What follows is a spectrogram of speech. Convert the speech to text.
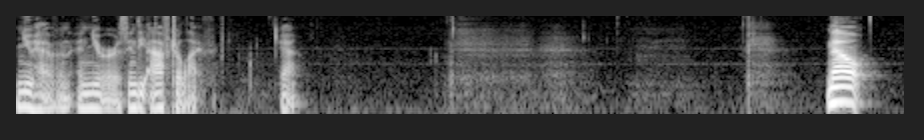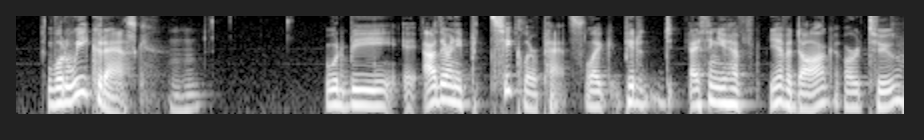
new heaven and new earth in the afterlife. Yeah. Now, what we could ask mm-hmm. Would be: Are there any particular pets? Like Peter, I think you have you have a dog or two,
